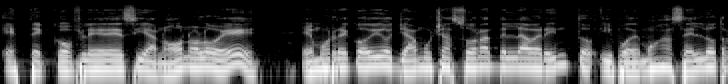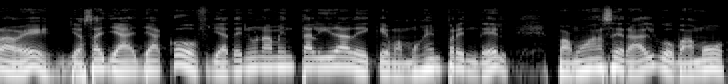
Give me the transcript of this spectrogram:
este Kof le decía, no, no lo es. Hemos recorrido ya muchas zonas del laberinto y podemos hacerlo otra vez. Ya, o sea, ya, ya ya tenía una mentalidad de que vamos a emprender, vamos a hacer algo, vamos,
